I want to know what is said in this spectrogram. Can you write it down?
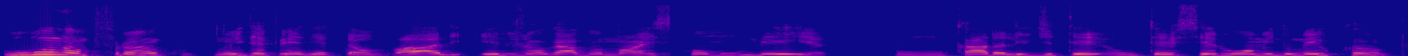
O Alan Franco, no Independente Del Vale, ele jogava mais como um meia, um cara ali de ter, um terceiro homem do meio campo.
